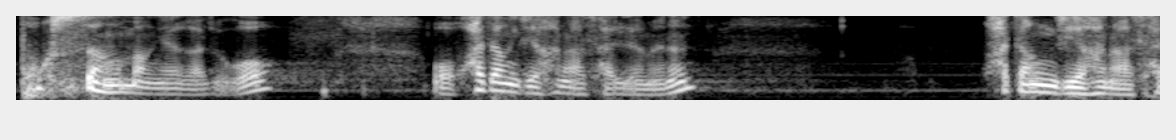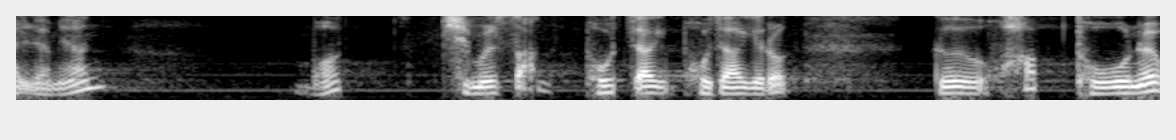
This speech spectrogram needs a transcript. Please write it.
폭삭 망해가지고 뭐 화장지 하나 살려면은 화장지 하나 살려면 뭐 짐을 싸 보자기 보자기로 그 화 돈을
